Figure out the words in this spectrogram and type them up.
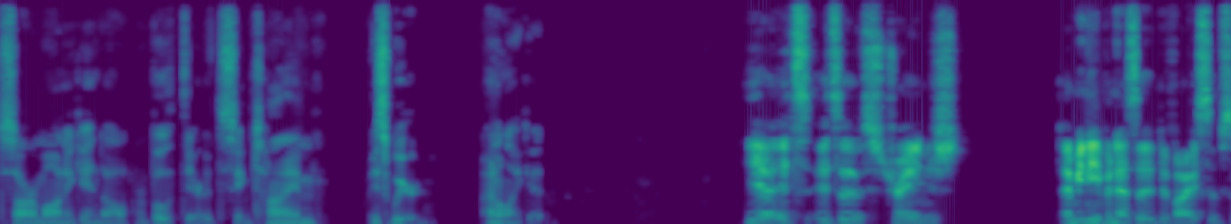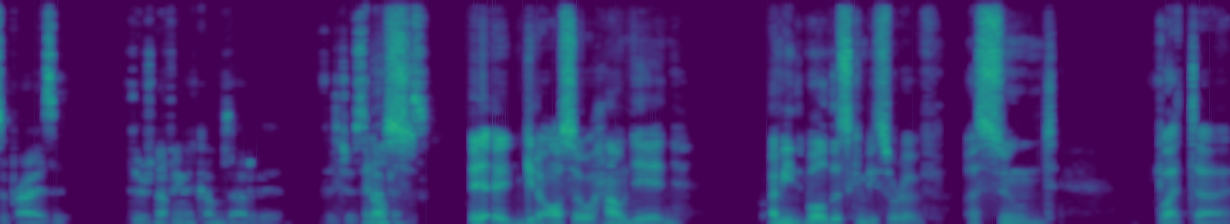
Saruman and Gandalf are both there at the same time? It's weird. I don't like it. Yeah, it's it's a strange. I mean, even as a device of surprise, it, there's nothing that comes out of it. It just And happens. it, it- you know, also how did I mean, well, this can be sort of assumed, but uh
